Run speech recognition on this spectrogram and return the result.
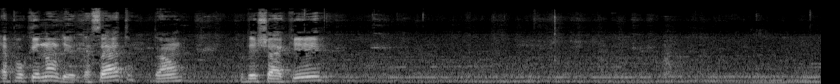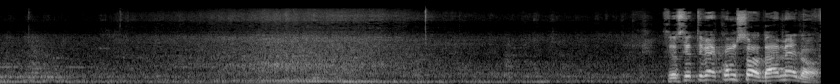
é porque não deu, tá certo? Então, vou deixar aqui. Se você tiver como soldar é melhor.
